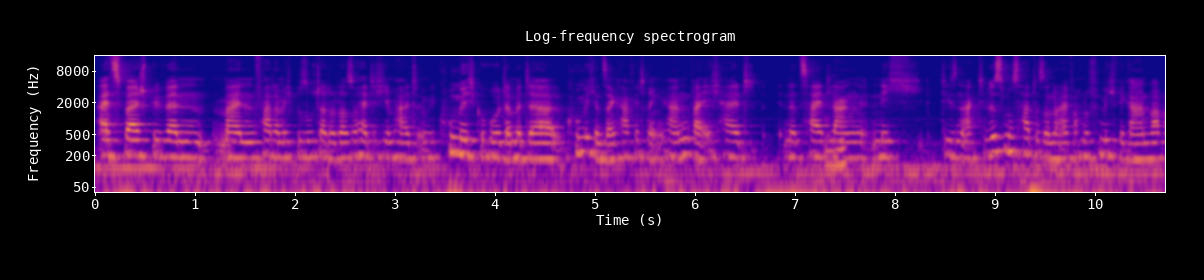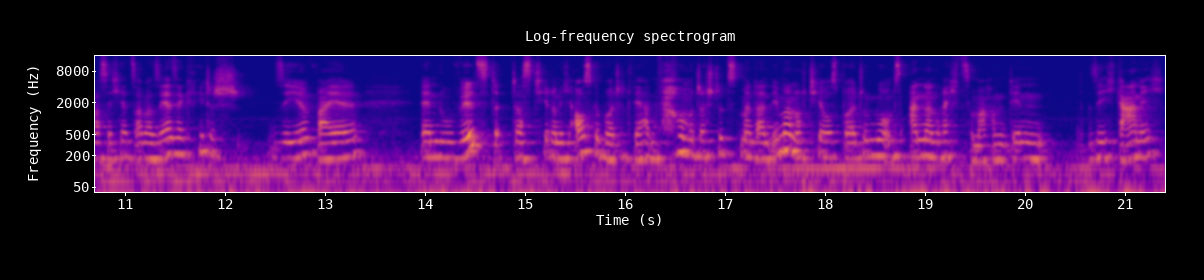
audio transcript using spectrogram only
als Beispiel, wenn mein Vater mich besucht hat oder so, hätte ich ihm halt irgendwie Kuhmilch geholt, damit er Kuhmilch in seinen Kaffee trinken kann, weil ich halt eine Zeit mhm. lang nicht diesen Aktivismus hatte, sondern einfach nur für mich vegan war, was ich jetzt aber sehr, sehr kritisch sehe, weil wenn du willst, dass Tiere nicht ausgebeutet werden, warum unterstützt man dann immer noch Tierausbeutung, nur um es anderen recht zu machen? Den sehe ich gar nicht.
